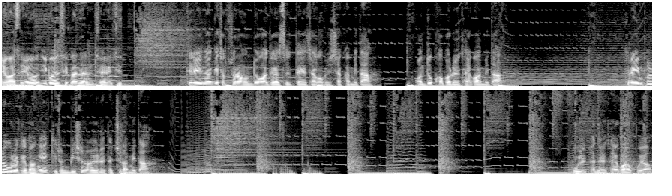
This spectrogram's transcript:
안녕하세요. 이번 시간은 제네시스 drain하기 적절한 온도가 되었을 때 작업을 시작합니다. undercover를 탈거합니다. drain plug를 개방해 기존 미션 오일을 배출합니다. oil pan을 탈거하고요.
